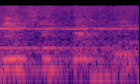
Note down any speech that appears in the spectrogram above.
solution to this.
